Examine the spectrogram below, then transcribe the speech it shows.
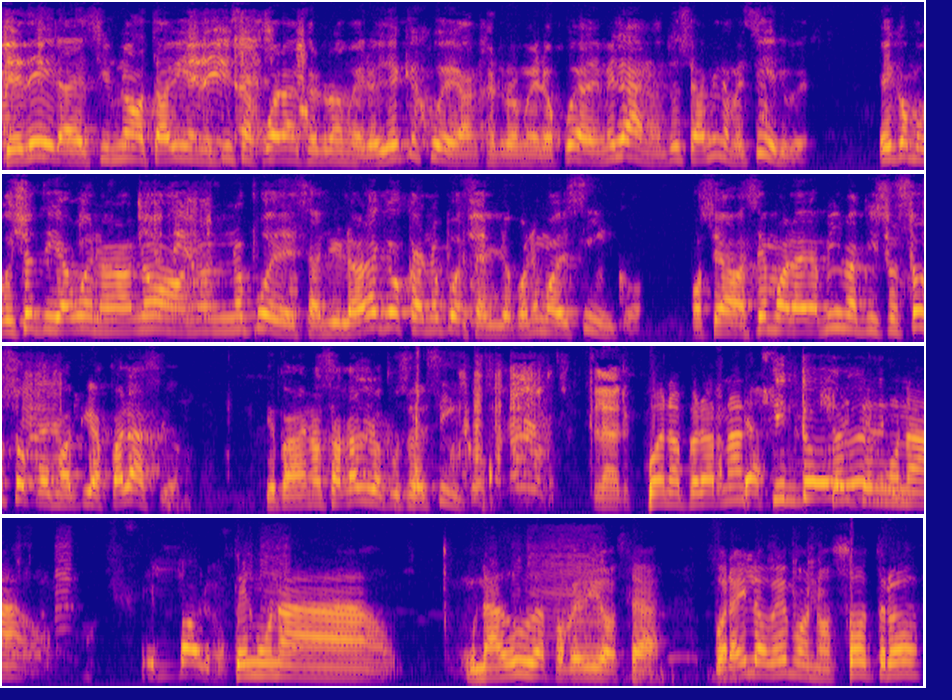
te dera decir, no, está bien, empieza a jugar Ángel Romero. ¿Y de qué juega Ángel Romero? Juega de Melano, entonces a mí no me sirve. Es como que yo te diga, bueno, no, no, no puede salir. La verdad que Oscar no puede salir, lo ponemos de 5. O sea, hacemos la misma que hizo Soso con Matías Palacio, que para no sacarlo lo puso de 5. Claro. Bueno, pero Hernán, yo tengo una tengo una una duda porque digo, o sea, por ahí lo vemos nosotros,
